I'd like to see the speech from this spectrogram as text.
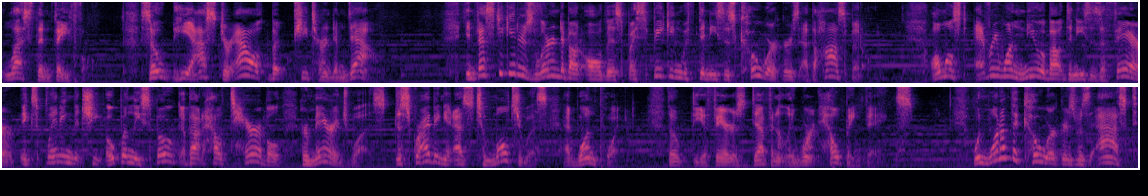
less than faithful. So he asked her out, but she turned him down. Investigators learned about all this by speaking with Denise's co-workers at the hospital. Almost everyone knew about Denise's affair, explaining that she openly spoke about how terrible her marriage was, describing it as tumultuous at one point, though the affairs definitely weren't helping things. When one of the co-workers was asked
